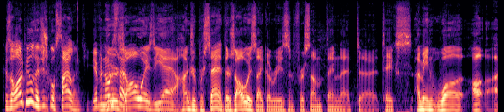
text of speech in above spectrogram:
Because a lot of people that just go silent. You ever notice There's that? always, yeah, hundred percent. There's always like a reason for something that uh, takes. I mean, well, uh,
